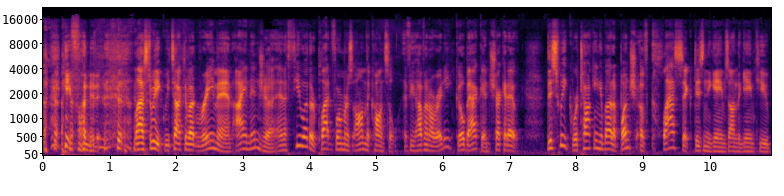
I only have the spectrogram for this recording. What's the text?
he funded it. Last week we talked about Rayman, I Ninja, and a few other platformers on the console. If you haven't already, go back and check it out. This week we're talking about a bunch of classic Disney games on the GameCube,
